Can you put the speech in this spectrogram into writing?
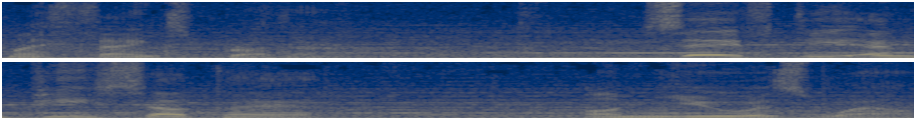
My thanks, brother. Safety and peace, Altair. On you as well.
